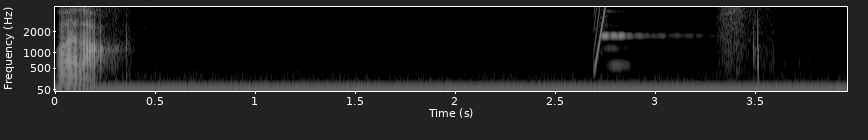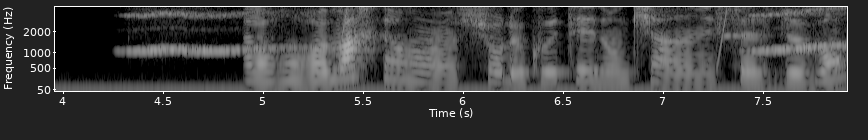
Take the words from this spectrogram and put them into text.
Voilà. Alors on remarque hein, sur le côté, donc il y a un espèce de banc.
